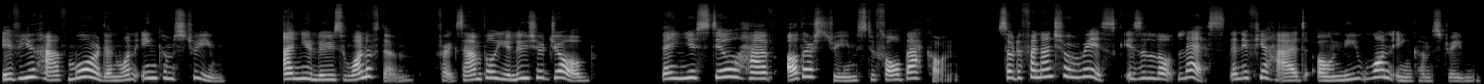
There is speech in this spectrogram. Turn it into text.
If you have more than one income stream and you lose one of them, for example, you lose your job, then you still have other streams to fall back on. So the financial risk is a lot less than if you had only one income stream.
